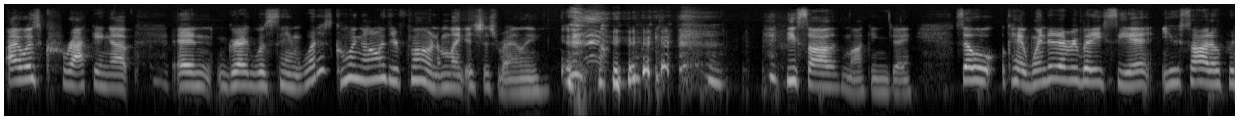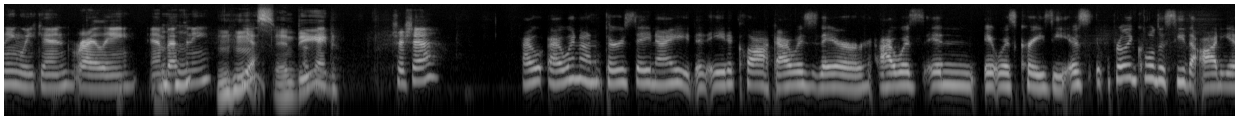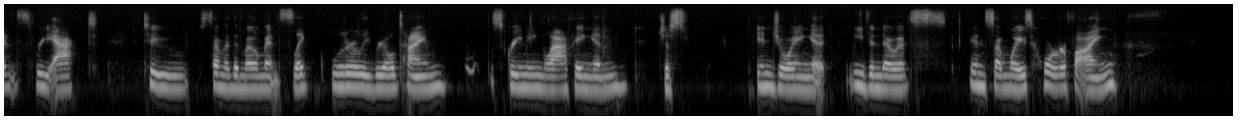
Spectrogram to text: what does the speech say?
I was cracking up, and Greg was saying, "What is going on with your phone?" I'm like, "It's just Riley." he saw Mockingjay. So, okay, when did everybody see it? You saw it opening weekend, Riley and Bethany, Mhm. Yes. indeed. Okay. Trisha. I, I went on Thursday night at eight o'clock. I was there. I was in. It was crazy. It was really cool to see the audience react to some of the moments, like literally real time, screaming, laughing, and just enjoying it, even though it's in some ways horrifying.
